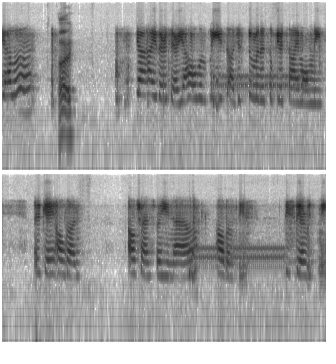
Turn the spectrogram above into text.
Yeah, hello. Hi. Yeah, hi there, sir. Yeah, hold on, please. Uh, just two minutes of your time only. Okay, hold on. I'll transfer you now. Hold on, please. Please bear with me.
